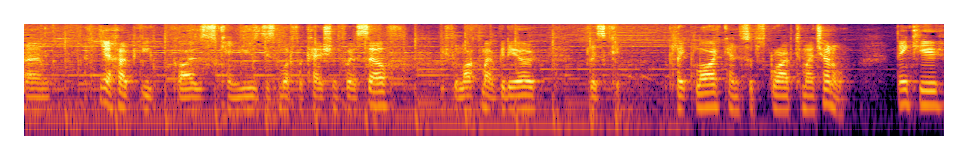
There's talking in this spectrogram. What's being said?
Um, yeah, hope you guys can use this modification for yourself. If you like my video, please click like and subscribe to my channel. Thank you.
